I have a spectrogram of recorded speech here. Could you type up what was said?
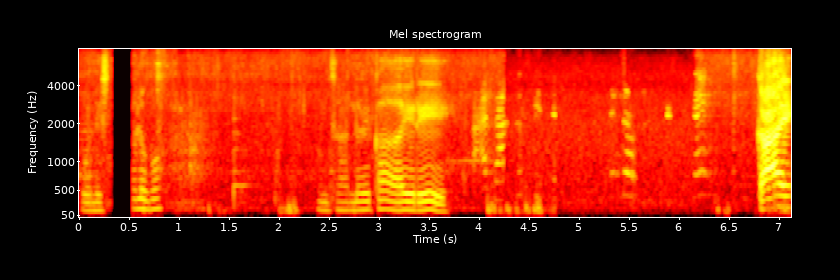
कोणीच झालंय काय रे काय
